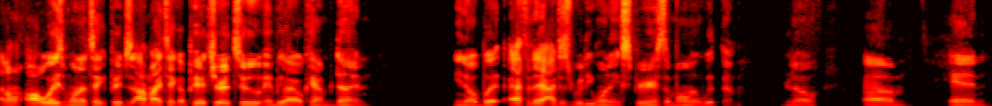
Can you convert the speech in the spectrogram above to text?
I don't always want to take pictures. I might take a picture or two and be like, okay, I'm done. You know, but after that, I just really want to experience the moment with them. You know, um, and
